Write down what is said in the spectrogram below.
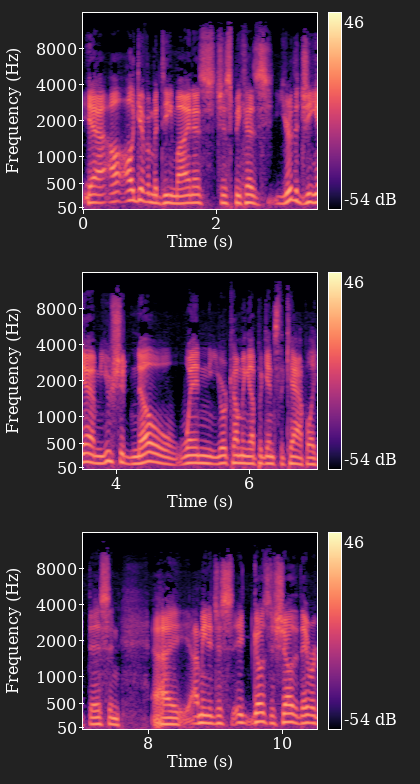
Yeah, I'll, I'll give him a D minus just because you're the GM. You should know when you're coming up against the cap like this, and uh, I mean, it just it goes to show that they were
